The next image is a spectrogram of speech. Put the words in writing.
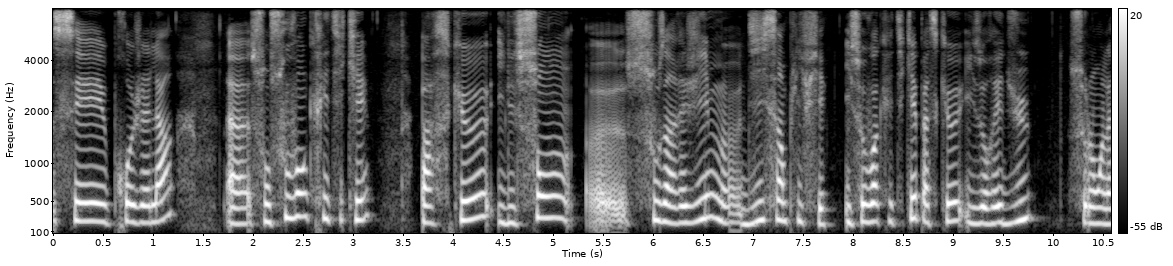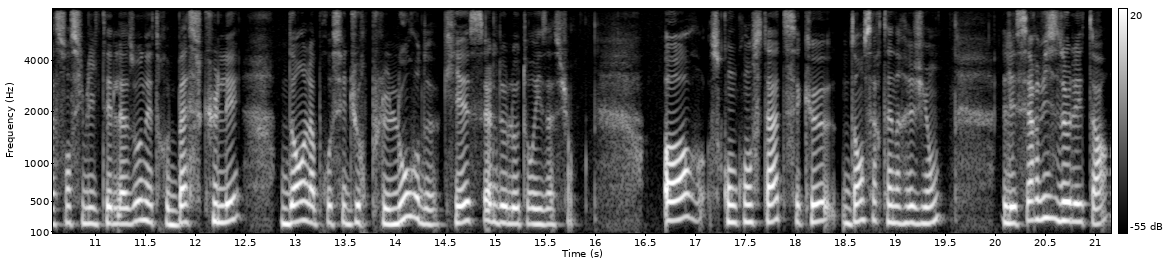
Ces projets-là euh, sont souvent critiqués parce qu'ils sont euh, sous un régime dit simplifié. Ils se voient critiqués parce qu'ils auraient dû, selon la sensibilité de la zone, être basculés dans la procédure plus lourde qui est celle de l'autorisation. Or, ce qu'on constate, c'est que dans certaines régions, les services de l'État,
